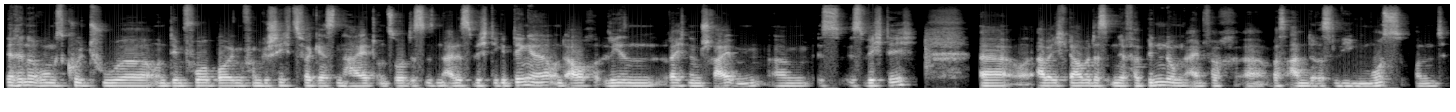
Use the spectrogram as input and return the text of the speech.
Erinnerungskultur und dem Vorbeugen von Geschichtsvergessenheit und so, das sind alles wichtige Dinge und auch Lesen, Rechnen, Schreiben ähm, ist, ist wichtig. Äh, aber ich glaube, dass in der Verbindung einfach äh, was anderes liegen muss und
